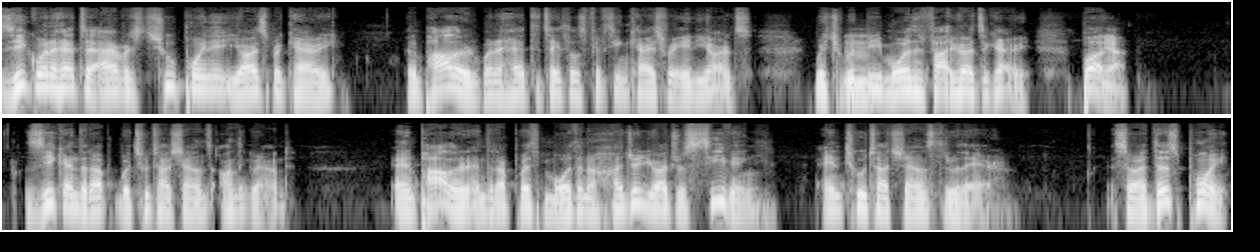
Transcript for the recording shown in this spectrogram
Zeke went ahead to average 2.8 yards per carry, and Pollard went ahead to take those 15 carries for 80 yards, which would Mm. be more than five yards a carry. But Yeah. Zeke ended up with two touchdowns on the ground, and Pollard ended up with more than 100 yards receiving and two touchdowns through the air. So at this point,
